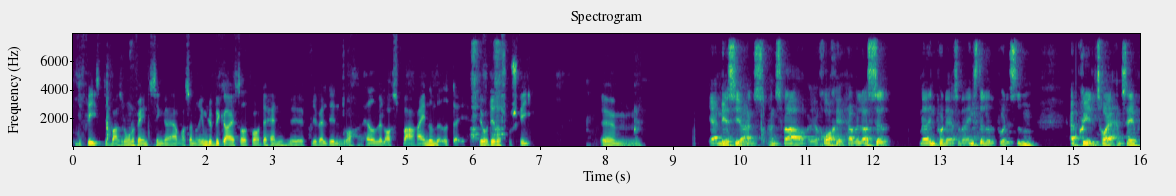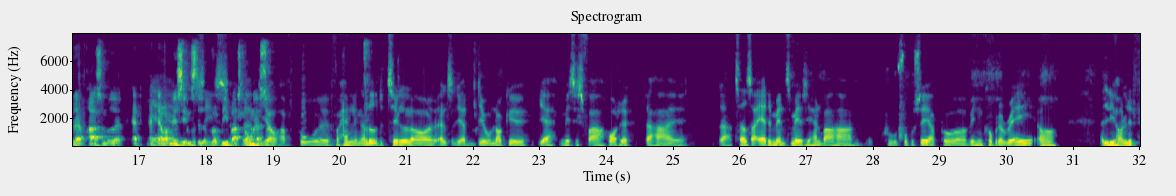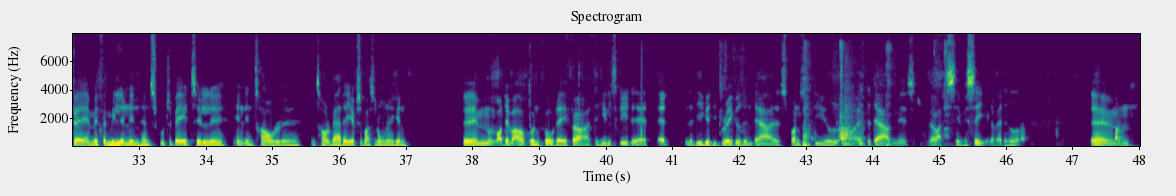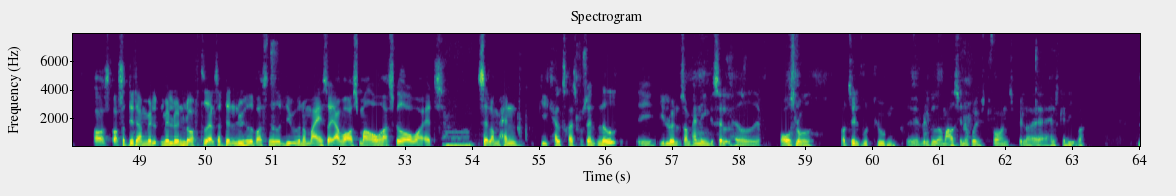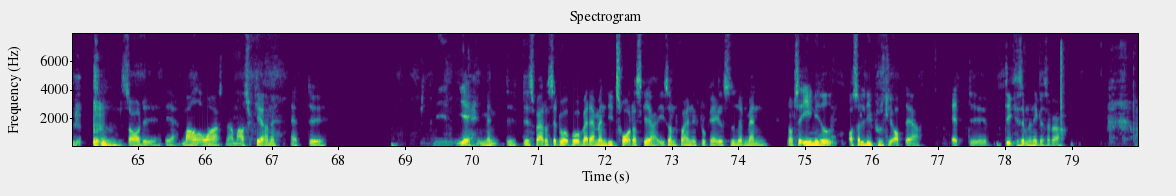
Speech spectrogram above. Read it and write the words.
de fleste Barcelona-fans, tænker jeg, var sådan rimelig begejstret for, da han øh, blev valgt ind, og havde vel også bare regnet med, at det var det, der skulle ske. Øhm. Ja, Messi og hans, hans far, øh, Jorge, har vel også selv været inde på det, altså været indstillet på det siden april, tror jeg, han sagde på det her pressemøde, at, at, ja, at der var Messi indstillet præcis. på at blive Barcelona. Altså, vi har jo haft gode øh, forhandlinger, lød det til, og altså, ja, det er jo nok øh, ja, Messis far, Jorge, der har, øh, der har taget sig af det, mens Messi han bare har kunne fokusere på at vinde Copa del Rey og lige holde lidt ferie med familien, inden han skulle tilbage til øh, en, en, travl, øh, en travl hverdag i FC Barcelona igen. Øhm, og det var jo kun få dage før, at det hele skete, at, at La Liga de breakede den der øh, sponsor deal og alt det der med, hvad var det, CVC eller hvad det hedder. Øhm, og, og så det der med, med lønloftet, altså den nyhed var sådan livet om mig, så jeg var også meget overrasket over, at selvom han gik 50% ned i, i løn, som han egentlig selv havde øh, foreslået og tilbudt klubben, øh, hvilket var meget generøst for en spiller af hans kaliber. så er det ja, meget overraskende og meget chokerende, at øh, ja, men det, det er svært at sætte ord på, hvad det er, man lige tror, der sker i sådan en forhandlingslokale, siden at man når til enighed, og så lige pludselig opdager, at øh, det kan simpelthen ikke lade sig gøre.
